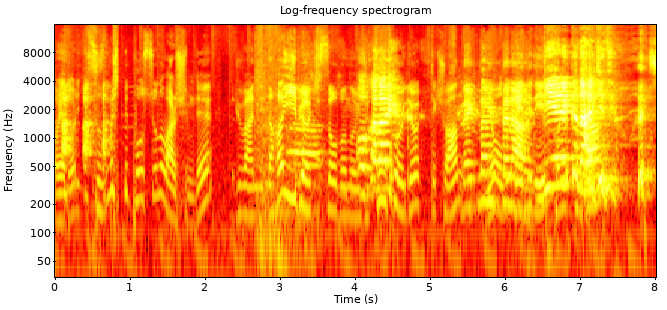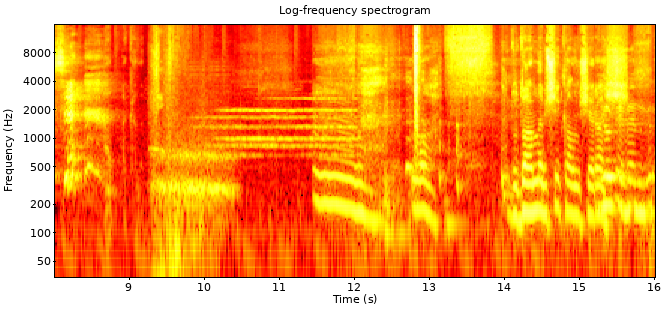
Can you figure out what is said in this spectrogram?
oraya doğru sızmış bir pozisyonu var şimdi. güvenli daha iyi bir açısı olan oyuncu O kadar- kim koydu? Artık şu an Reklam ne olduğu iptal abi. belli değil. Bir yere Sonraki kadar an- gidiyormuş. Dudağında bir şey kalmış Eray. Yok efendim.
